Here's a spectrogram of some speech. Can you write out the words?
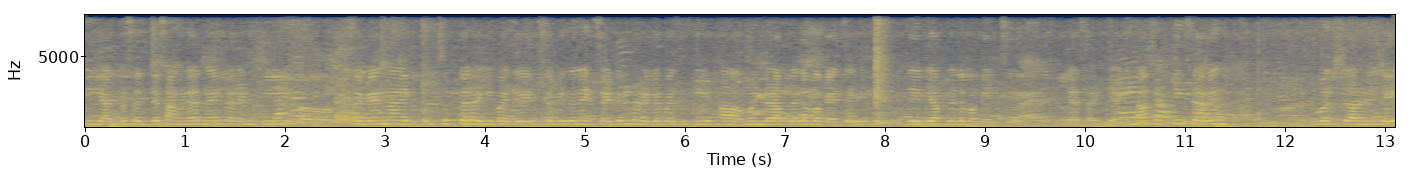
ती आता सध्या सांगणार नाही कारण की सगळ्यांना एक उत्सुकता राहिली पाहिजे. सगळेजण एक्सायटेड राहिले पाहिजे की हा मंडळ आपल्याला बघायचं आहे ही देवी आपल्याला बघायची आहे यासाठी. आणि हा फिफ्टी सेवन वर्ष आहे हे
